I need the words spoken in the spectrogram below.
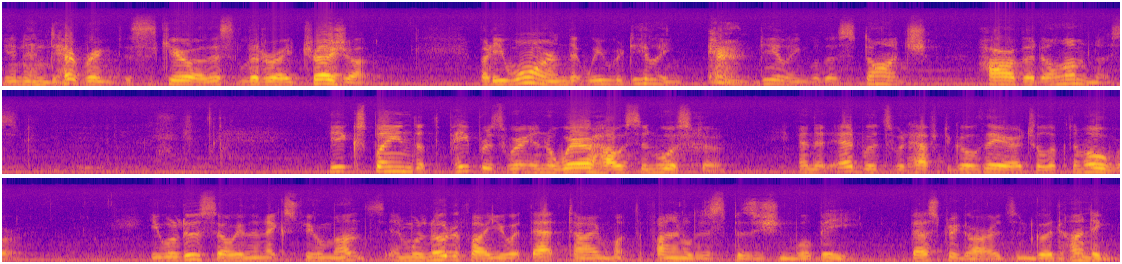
in endeavoring to secure this literary treasure. But he warned that we were dealing, dealing with a staunch Harvard alumnus. He explained that the papers were in a warehouse in Worcester and that Edwards would have to go there to look them over. He will do so in the next few months and will notify you at that time what the final disposition will be. Best regards and good hunting.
